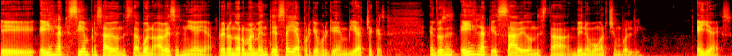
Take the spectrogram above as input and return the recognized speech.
Eh, ella es la que siempre sabe dónde está. Bueno, a veces ni ella, pero normalmente es ella. ¿Por qué? Porque envía cheques. Entonces, ella es la que sabe dónde está Benobon Archimboldi. Ella es,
